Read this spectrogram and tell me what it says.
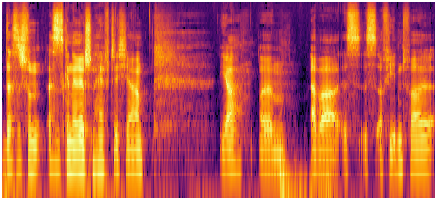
Das ist schon, das ist generell schon heftig, ja. Ja, ähm, aber es ist auf jeden Fall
